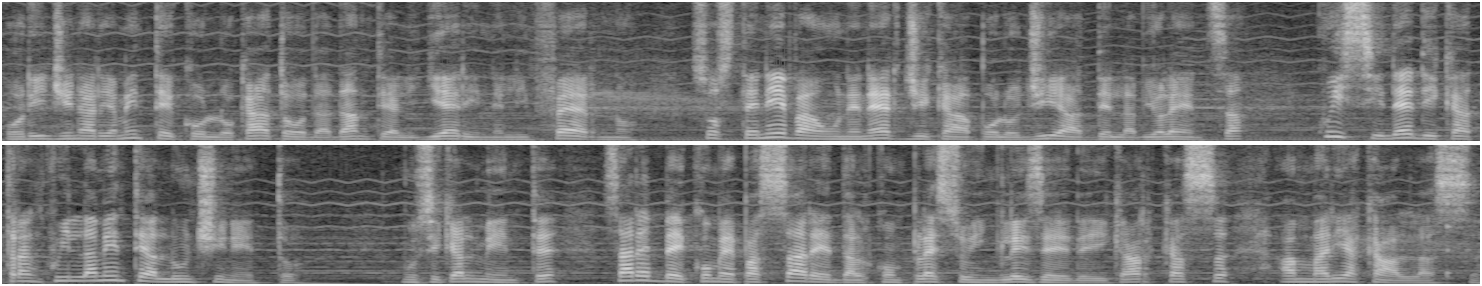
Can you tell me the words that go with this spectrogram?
originariamente collocato da Dante Alighieri nell'inferno sosteneva un'energica apologia della violenza, qui si dedica tranquillamente all'uncinetto. Musicalmente sarebbe come passare dal complesso inglese dei Carcass a Maria Callas.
